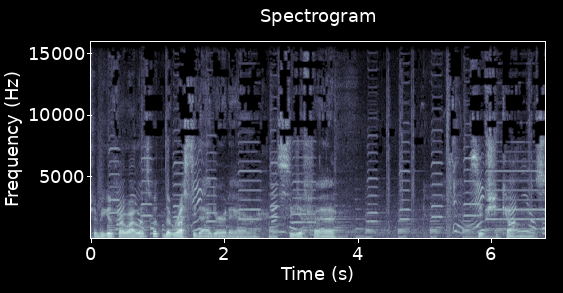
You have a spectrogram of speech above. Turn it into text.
Should be good for a while. Let's put the rusty dagger there. Let's see if uh, see if she comes.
